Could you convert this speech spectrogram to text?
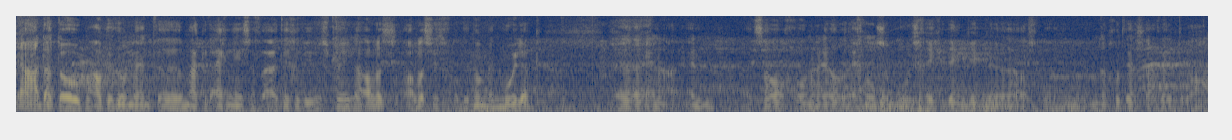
Ja, dat ook. Maar op dit moment uh, maakt het eigenlijk niet eens zoveel uit tegen wie we spelen. Alles, alles is op dit moment moeilijk. Uh, en, en het zal gewoon een heel, echt onze boost geven, denk ik, uh, als we een goed resultaat weten te behalen.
